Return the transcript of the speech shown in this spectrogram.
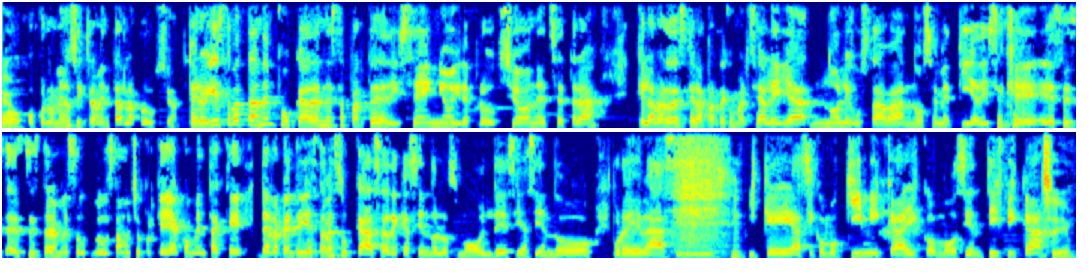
o, o, por lo menos incrementar la producción. Pero ella estaba tan enfocada en esta parte de diseño y de producción, etcétera, que la verdad es que la parte comercial ella no le gustaba, no se metía. Dice que esa, esa historia me, me gusta mucho porque ella comenta que de repente ella estaba en su casa de que haciendo los moldes y haciendo pruebas y, y que así como química y como científica, sí.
